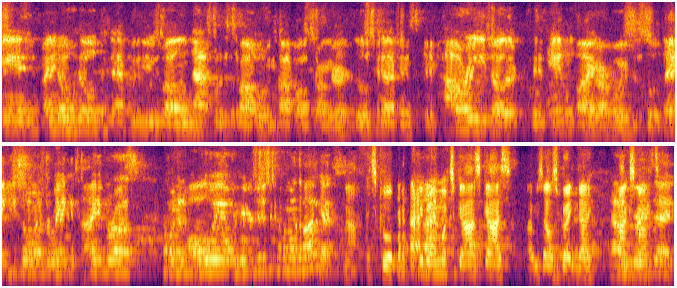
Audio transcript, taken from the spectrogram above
and I know he'll connect with you as well. And that's what it's about when we talk about Stronger. Those connections, empowering each other, and amplifying our voices. So thank you so much for making time for us, coming all the way over here just to come on the podcast. Nah, it's cool. Thank you very much, guys. Guys, that was, that was a great day. Have Thanks, a great Matt. day.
